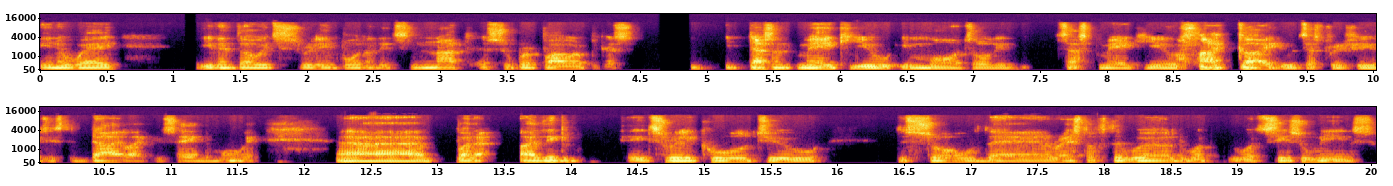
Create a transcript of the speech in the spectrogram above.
in a way, even though it's really important. It's not a superpower because it doesn't make you immortal. It just make you like guy who just refuses to die, like you say in the movie. Uh, but I think it's really cool to to show the rest of the world what what Sisu means.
